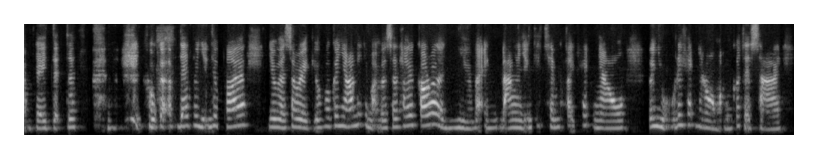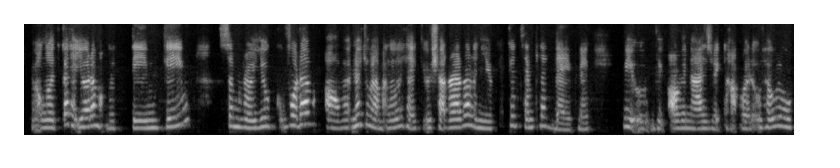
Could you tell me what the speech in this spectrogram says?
updated không có update với những thứ mới á. nhưng mà sorry kiểu vô cái nhóm đó thì mọi người sẽ thấy có rất là nhiều bạn đăng những cái template khác nhau với nhiều mục đích khác nhau mà mọi người có thể xài. Mọi người có thể vô đó mọi người tìm kiếm xong rồi vô cũng vô đó oh, nói chung là mọi người có thể kiểu search ra rất là nhiều cái template đẹp này. Ví dụ việc organize việc học và đủ thứ luôn.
